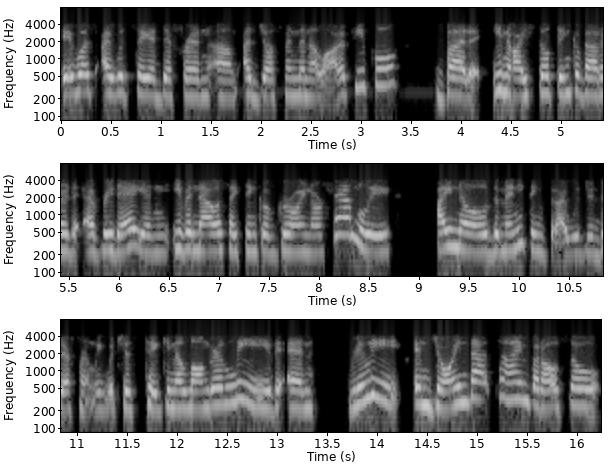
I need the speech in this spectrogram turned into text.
it was, I would say, a different um, adjustment than a lot of people. But, you know, I still think about it every day. And even now, as I think of growing our family, I know the many things that I would do differently, which is taking a longer leave and really enjoying that time, but also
